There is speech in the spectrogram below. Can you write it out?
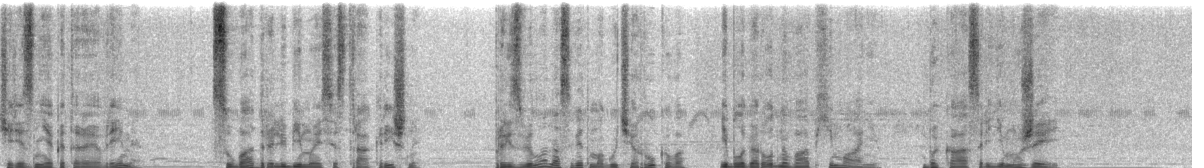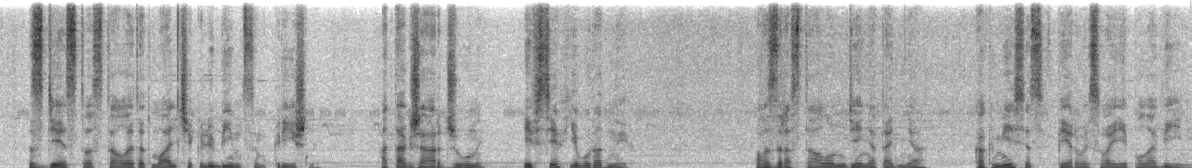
Через некоторое время Субадра, любимая сестра Кришны, произвела на свет могучерукого и благородного Абхиманию, быка среди мужей. С детства стал этот мальчик любимцем Кришны, а также Арджуны и всех его родных. Возрастал он день ото дня, как месяц в первой своей половине.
